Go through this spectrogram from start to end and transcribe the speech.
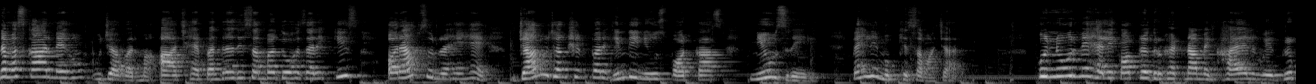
नमस्कार, मैं हूँ पूजा वर्मा। आज है 15 दिसंबर 2021 और आप सुन रहे हैं जानो जंक्शन पर Hindi news podcast, news rail. पहले मुख्य समाचार। कुन्नूर में हेलीकॉप्टर दुर्घटना में घायल हुए ग्रुप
